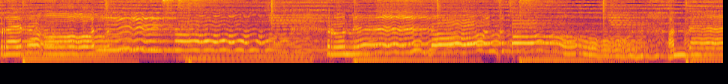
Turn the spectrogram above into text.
ប្រែរអលីសងរនៅដងក្បូនអណ្ដា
